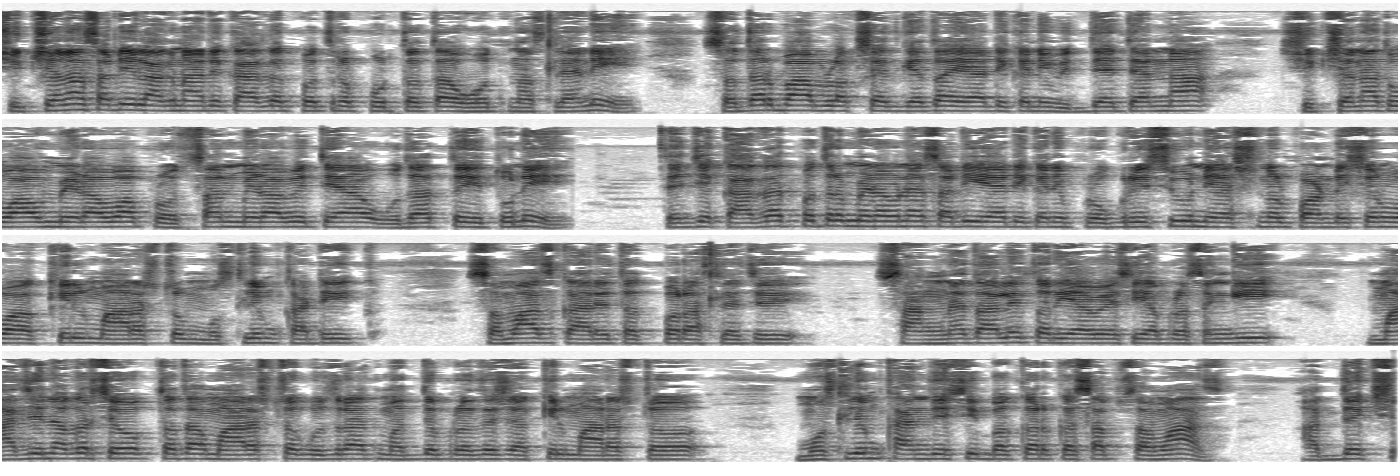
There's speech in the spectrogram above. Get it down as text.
शिक्षणासाठी लागणारे कागदपत्र पूर्तता होत नसल्याने सदर बाब लक्षात घेता या ठिकाणी विद्यार्थ्यांना शिक्षणात वाव मिळावा प्रोत्साहन मिळावे त्या उदात्त हेतूने त्यांचे कागदपत्र मिळवण्यासाठी या ठिकाणी प्रोग्रेसिव्ह नॅशनल फाउंडेशन व अखिल महाराष्ट्र मुस्लिम खाटी समाज कार्यतत्पर असल्याचे सांगण्यात आले. तर यावेळेस या प्रसंगी माजी नगरसेवक तथा महाराष्ट्र गुजरात मध्य प्रदेश अखिल महाराष्ट्र मुस्लिम खानदेशी बकर कसाब समाज अध्यक्ष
